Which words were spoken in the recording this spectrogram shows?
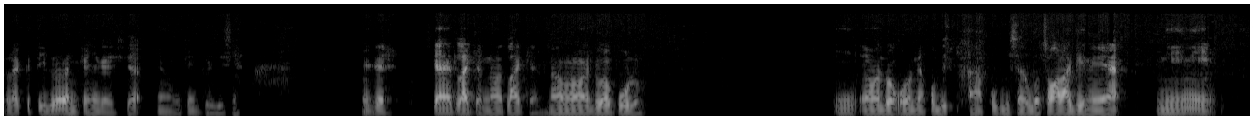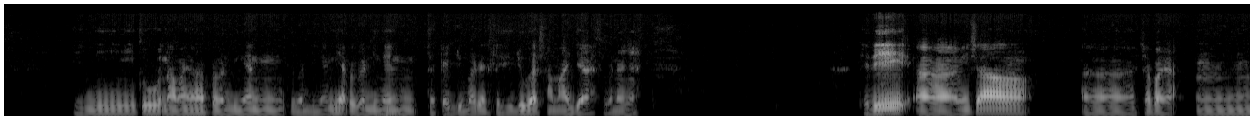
like ketiduran kayaknya guys ya, yang bikin kuisnya. Oke. Sekarang terakhir, nomor terakhir, nomor 20. Ini nomor 20 nih aku aku bisa buat soal lagi nih ya. Ini ini ini itu namanya perbandingan perbandingan ya perbandingan terkait jumlah dan selisih juga sama aja sebenarnya. Jadi eh, misal eh, siapa ya? Hmm,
